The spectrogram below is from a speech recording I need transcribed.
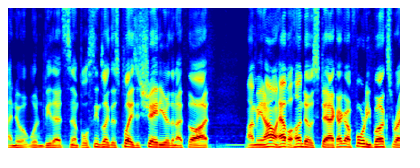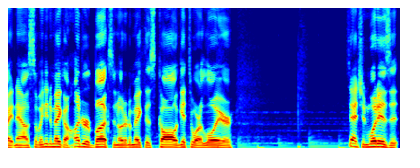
I knew it wouldn't be that simple. Seems like this place is shadier than I thought. I mean, I don't have a hundo stack. I got 40 bucks right now, so we need to make 100 bucks in order to make this call and get to our lawyer. Attention, what is it?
